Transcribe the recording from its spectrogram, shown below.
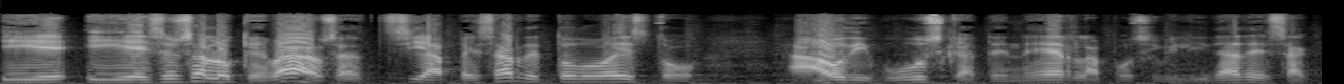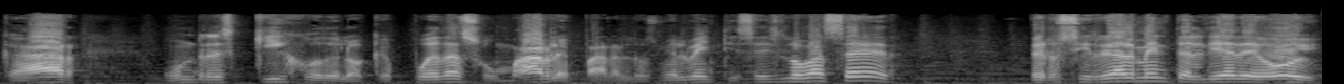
Y, y, eso es a lo que va, o sea, si a pesar de todo esto Audi busca tener la posibilidad de sacar un resquijo de lo que pueda sumarle para el 2026, lo va a hacer. Pero si realmente el día de hoy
